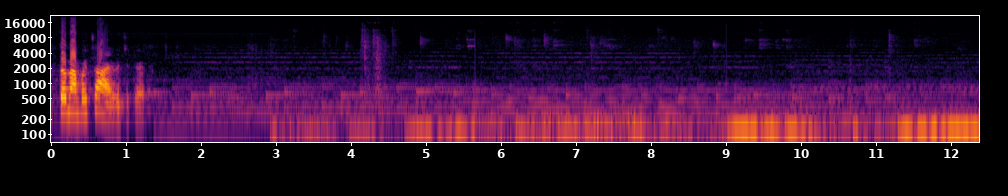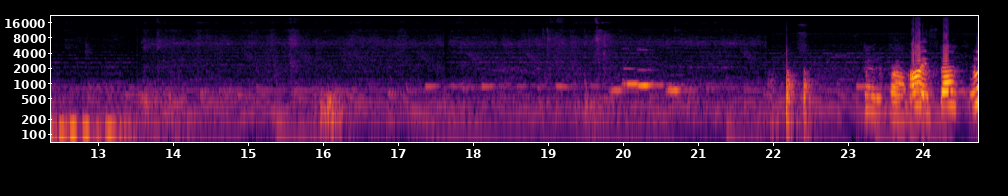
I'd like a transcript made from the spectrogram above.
ഇത്ത ഞാൻ പോയി ചായ വെച്ചിട്ട് വരാം. ആ, ഇത്ത നിങ്ങൾ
